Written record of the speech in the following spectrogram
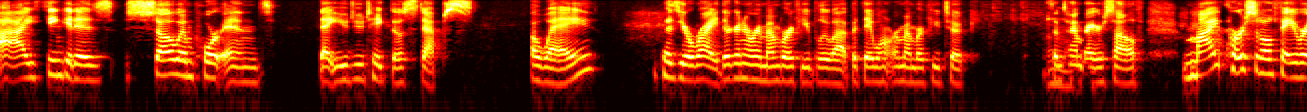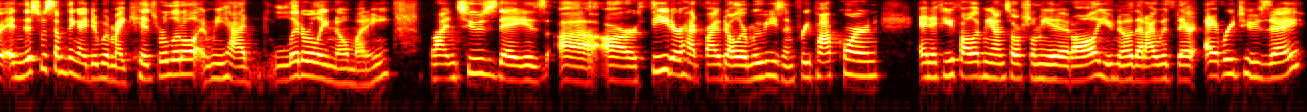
i think it is so important that you do take those steps away because you're right they're going to remember if you blew up but they won't remember if you took some mm-hmm. time by yourself. My personal favorite, and this was something I did when my kids were little and we had literally no money. On Tuesdays, uh, our theater had $5 movies and free popcorn. And if you followed me on social media at all, you know that I was there every Tuesday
